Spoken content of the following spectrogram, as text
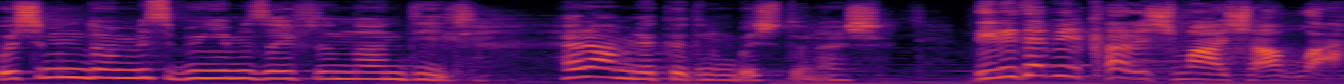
Başımın dönmesi bünyemin zayıflığından değil. Her hamile kadının başı döner. Dili de bir karış maşallah.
